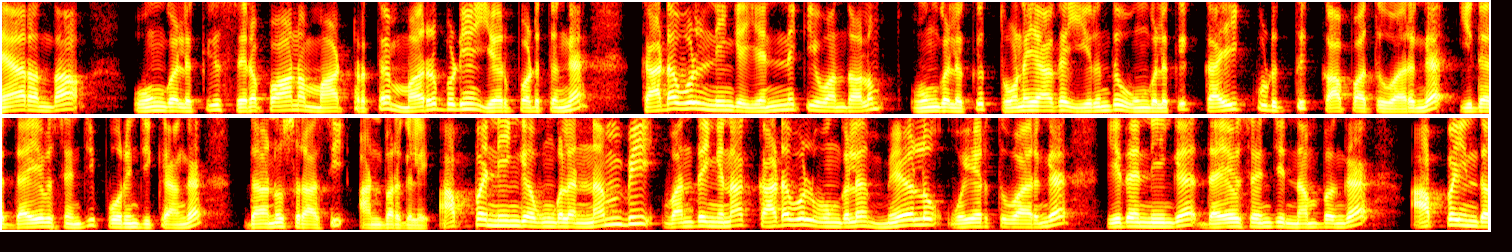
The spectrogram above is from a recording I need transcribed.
நேரம்தான் உங்களுக்கு சிறப்பான மாற்றத்தை மறுபடியும் ஏற்படுத்துங்க. கடவுள் நீங்கள் என்னைக்கு வந்தாலும் உங்களுக்கு துணையாக இருந்து உங்களுக்கு கை கொடுத்து காப்பாற்றுவாருங்க இதை தயவு செஞ்சு புரிஞ்சிக்காங்க. தனுஷ் ராசி அன்பர்களே. அப்போ நீங்கள் உங்களை நம்பி வந்தீங்கன்னா கடவுள் உங்களை மேலும் உயர்த்துவாருங்க. இதை நீங்கள் தயவு செஞ்சு நம்புங்க. அப்போ இந்த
